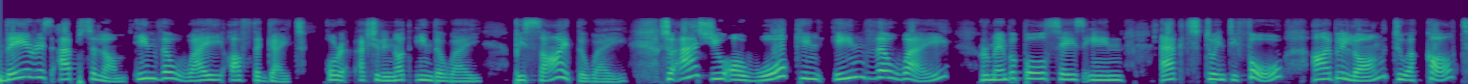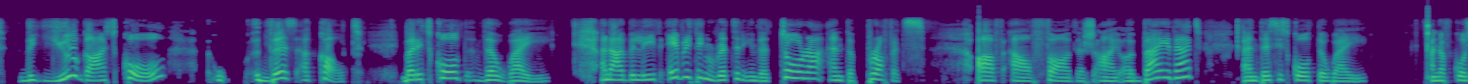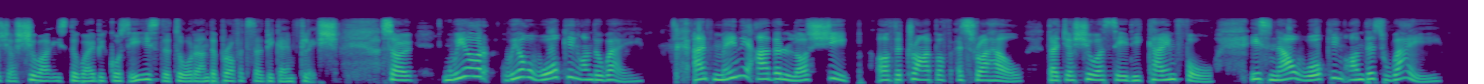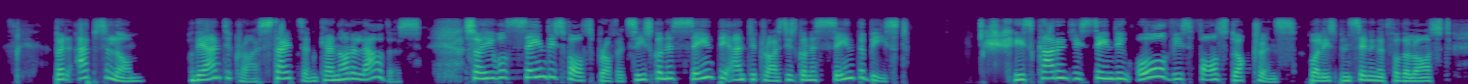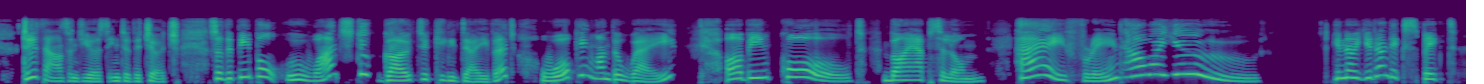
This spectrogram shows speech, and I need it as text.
There is Absalom in the way of the gate, or actually not in the way, beside the way. So as you are walking in the way, remember Paul says in Acts 24, I belong to a cult that you guys call uh, this a cult, but it's called the way. And I believe everything written in the Torah and the prophets of our fathers. I obey that, and this is called the way. And of course, Yeshua is the way because he is the Torah and the prophets that became flesh. So we are we are walking on the way. And many other lost sheep of the tribe of Israel that Yeshua said he came for is now walking on this way. But Absalom the Antichrist, Satan, cannot allow this. So he will send these false prophets. He's going to send the Antichrist. He's going to send the beast. He's currently sending all these false doctrines. Well, he's been sending it for the last 2,000 years into the church. So the people who wants to go to King David, walking on the way, are being called by Absalom. Hey, friend, how are you? You know, you don't expect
